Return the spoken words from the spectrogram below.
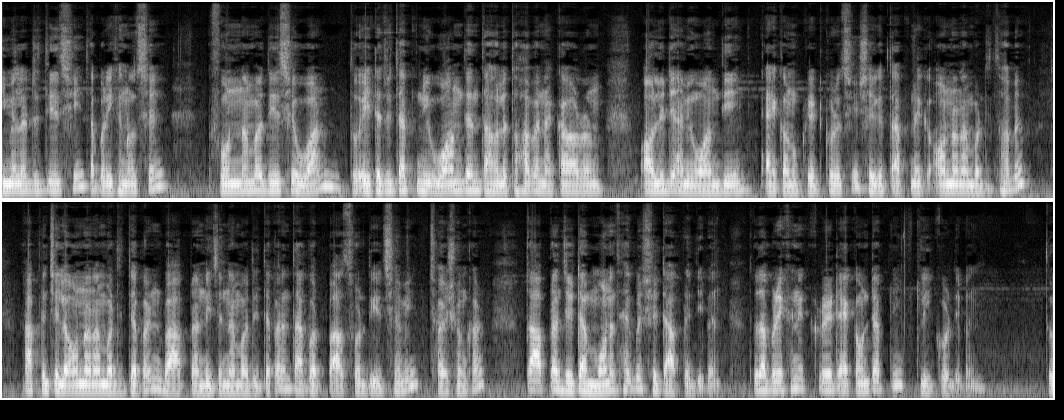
ইমেল অ্যাড্রেস দিয়েছি, তারপর এখানে হচ্ছে ফোন নাম্বার দিয়েছি ওয়ান তো এটা যদি আপনি ওয়ান দেন তাহলে তো হবে না, কারণ অলরেডি আমি ওয়ান দিয়ে অ্যাকাউন্ট ক্রিয়েট করেছি, সেক্ষেত্রে আপনাকে অন্য নাম্বার দিতে হবে। আপনি চাইলে অন্য নাম্বার দিতে পারেন বা আপনার নিজের নাম্বার দিতে পারেন, তারপর পাসওয়ার্ড দিয়েছি আমি ছয় সংখ্যার। তো আপনার যেটা মনে থাকবে সেটা আপনি দিবেন। তো তারপর এখানে ক্রিয়েট অ্যাকাউন্টে আপনি ক্লিক করে দিবেন। তো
